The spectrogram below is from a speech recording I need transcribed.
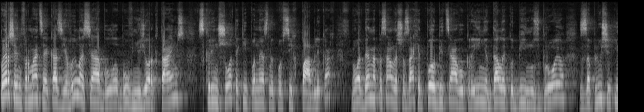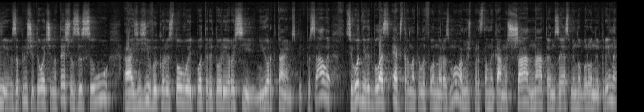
Перша інформація, яка з'явилася, було був Нью-Йорк Таймс, скріншот, який понесли по всіх пабліках. Ну, де написали, що Захід пообіцяв Україні далекобійну зброю, заплющити, і заплющити очі на те, що ЗСУ її використовують по території Росії. Нью-Йорк Таймс підписали. Сьогодні відбулася екстрена телефонна розмова між представниками США, НАТО, МЗС, Міноборони України.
